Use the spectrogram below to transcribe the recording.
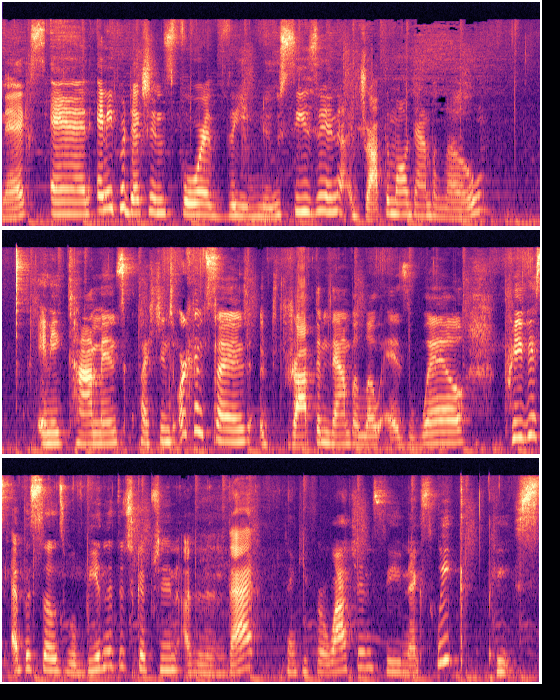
next. And any predictions for the new season, drop them all down below. Any comments, questions, or concerns, drop them down below as well. Previous episodes will be in the description. Other than that, thank you for watching. See you next week. Peace.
